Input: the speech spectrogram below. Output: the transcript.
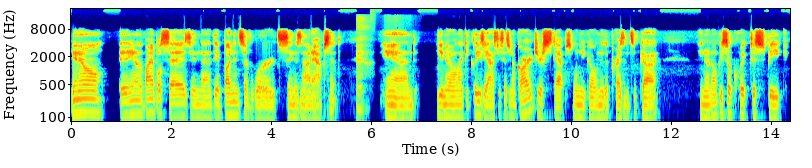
you know, you know the Bible says in uh, the abundance of words, sin is not absent. Yeah. And you know, like Ecclesiastes says, you know, guard your steps when you go into the presence of God. You know, don't be so quick to speak.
